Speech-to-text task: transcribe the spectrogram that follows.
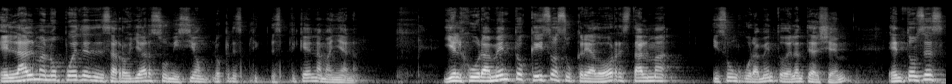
el alma no puede desarrollar su misión, lo que les expliqué en la mañana. Y el juramento que hizo a su creador, esta alma hizo un juramento delante de Hashem, entonces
